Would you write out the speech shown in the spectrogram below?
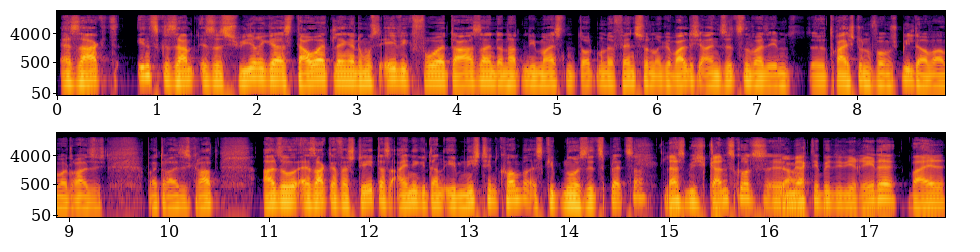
Er sagt, insgesamt ist es schwieriger, es dauert länger, du musst ewig vorher da sein. Dann hatten die meisten Dortmunder Fans schon gewaltig einen sitzen, weil sie eben äh, drei Stunden vor dem Spiel da waren bei 30, bei 30 Grad. Also er sagt, er versteht, dass einige dann eben nicht hinkommen. Es gibt nur Sitzplätze. Lass mich ganz kurz, äh, Ja. merkt ihr bitte die Rede, weil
